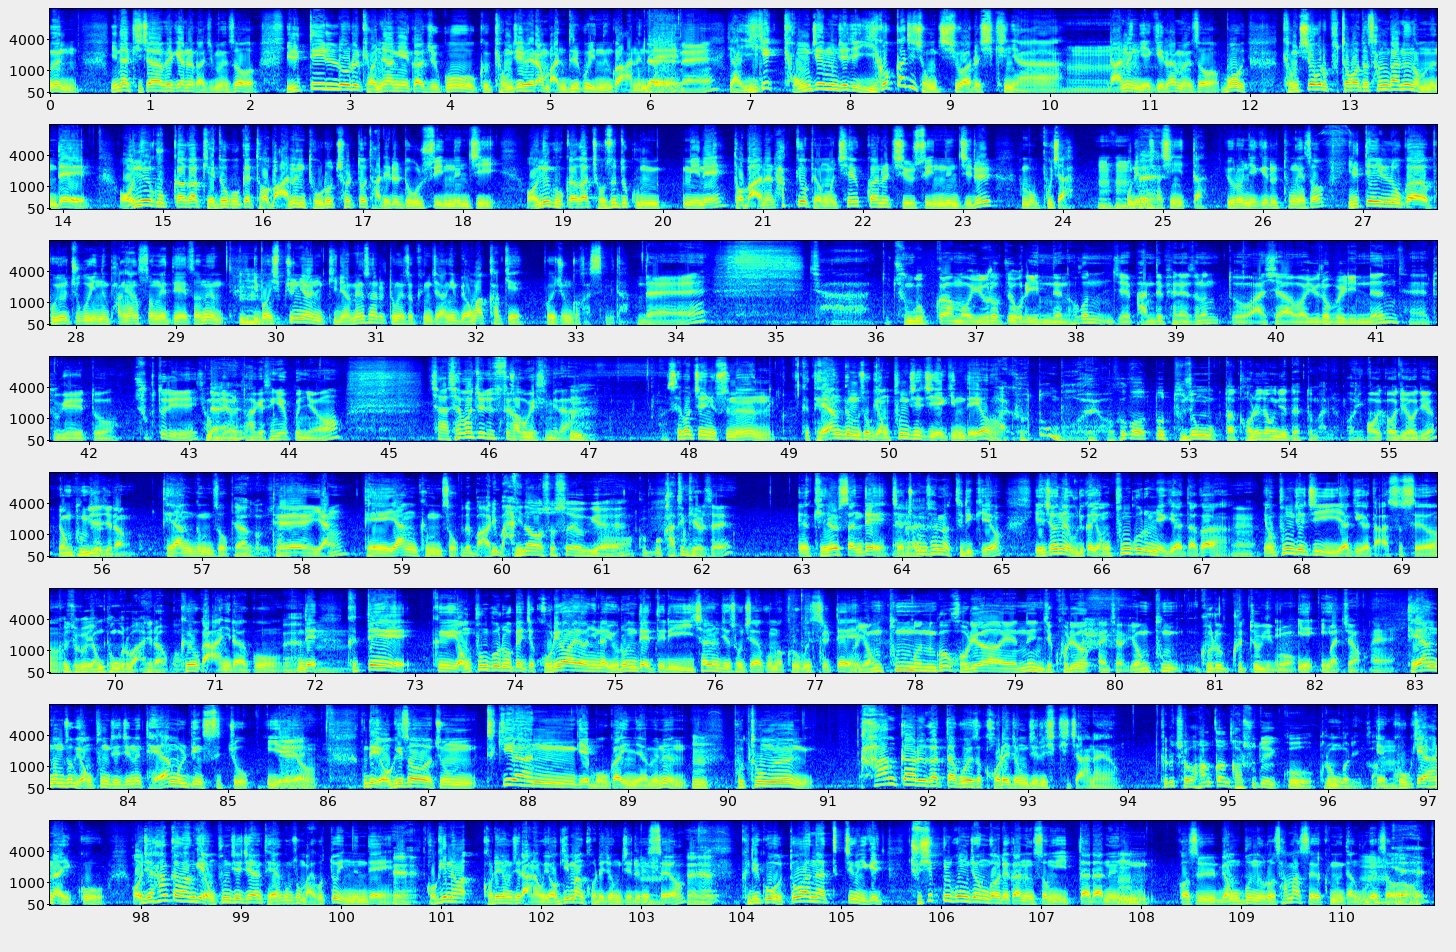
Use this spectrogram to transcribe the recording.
은 이날 기자회견을 가지면서 일대일로를 겨냥해 가지고 그 경제 회랑 만들고 있는 거 아는데 네. 네. 야 이게 경제 문제지 이것까지 정치화를 시키냐라는 얘기를 하면서 뭐 정치적으로 붙어봐도 상관은 없는데 어느 국가가 개도국에 더 많은 도로 철도 다리를 놓을 수 있는지 어느 국가가 저소득 국민의 더 많은 학교 병원 체육관을 지을 수 있는지를 한번 보자 우리는 네. 자신 있다 이런 얘기를 통해서 일대일로가 보여주고 있는 방향성에 대해서는 이번 10주년 기념 행사를 통해서 굉장히 명확하게 보여준 것 같습니다. 네. 자, 또 중국과 뭐 유럽 쪽으로 있는 혹은 이제 반대편에서는 또 아시아와 유럽을 잇는 예, 두 개의 또 축들이 경쟁을 네. 또 하게 생겼군요. 자, 세 번째 뉴스 가보겠습니다. 세 번째 뉴스는 그 대한금속 영풍 제지 얘기인데요. 아 그거 또 뭐예요? 그거 또 두 종목 다 거래 정지됐더만요. 보니까. 어, 어디 어디요? 영풍 재질랑 대한금속, 대한금속. 대양. 대양금속 근데 말이 많이 나왔었어요 그게. 어, 그뭐 같은 계열사예요? 예, 계열사인데 제가 조금 설명 드릴게요. 예전에 우리가 영풍그룹 얘기하다가 네. 영풍제지 이야기가 나왔었어요. 그래서 그 영풍그룹 아니라고. 그거가 아니라고. 근데 그때 그 영풍그룹의 이제 고려아연이나 이런 데들이 2차 전지 소재하고 막 그러고 있을 때그 영풍문고 고려에는 이제 고려 아니 저 영풍 그룹 그쪽이고 예, 예. 맞죠? 예. 대한금속 영풍제지는 대한홀딩스 쪽이에요. 네. 근데 여기서 좀 특이한 게 뭐가 있냐면은 음. 보통은 하한가를 갖다고 해서 거래 정지를 시키지 않아요. 그렇죠. 한강 갈 수도 있고 그런 거니까. 예, 그게 하나 있고 어제 한가 간게 영풍제지랑 대한금속 말고 또 있는데 예. 거기는 하- 거래 정지를 안 하고 여기만 거래 정지를 했어요. 예. 그리고 또 하나 특징은 이게 주식 불공정 거래 가능성이 있다라는 것을 명분으로 삼았어요 금융당국에서. 음, 예.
